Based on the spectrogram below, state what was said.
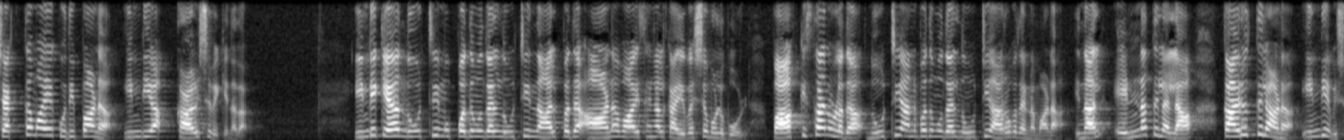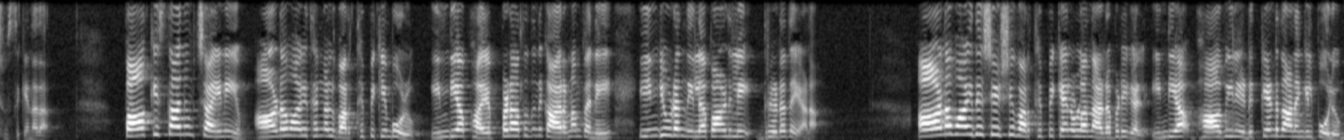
ശക്തമായ കുതിപ്പാണ് ഇന്ത്യ കാഴ്ചവെക്കുന്നത്. ഇന്ത്യയ്ക്ക് നൂറ്റി മുപ്പത് മുതൽ നൂറ്റി നാൽപ്പത് ആണവായുധങ്ങൾ കൈവശമുള്ളപ്പോൾ പാകിസ്ഥാനുള്ളത് നൂറ്റി അൻപത് മുതൽ നൂറ്റി അറുപത് എണ്ണമാണ്. എന്നാൽ എണ്ണത്തിലല്ല കരുത്തിലാണ് ഇന്ത്യ വിശ്വസിക്കുന്നത്. പാകിസ്ഥാനും ചൈനയും ആണവായുധങ്ങൾ വർദ്ധിപ്പിക്കുമ്പോഴും ഇന്ത്യ ഭയപ്പെടാത്തതിന് കാരണം തന്നെ ഇന്ത്യയുടെ നിലപാടിലെ ദൃഢതയാണ്. ആണവായുധ ശേഷി വർദ്ധിപ്പിക്കാനുള്ള നടപടികൾ ഇന്ത്യ ഭാവിയിൽ എടുക്കേണ്ടതാണെങ്കിൽ പോലും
